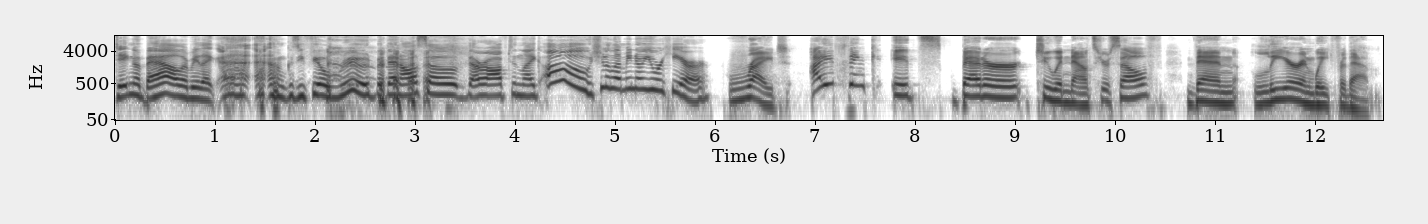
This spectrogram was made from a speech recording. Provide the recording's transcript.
ding a bell or be like, because you feel rude. But then also, they're often like, oh, should have let me know you were here. Right. I think it's better to announce yourself than leer and wait for them.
